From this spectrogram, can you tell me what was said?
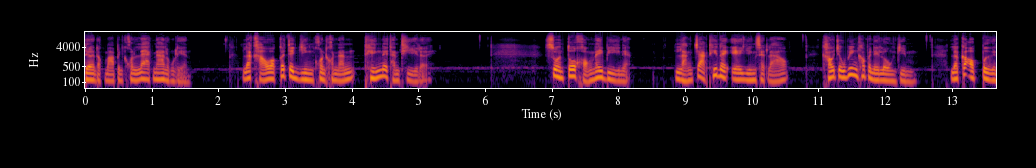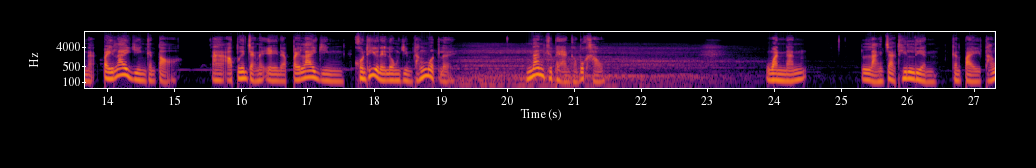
เดินออกมาเป็นคนแรกหน้าโรงเรียน และเขาอะก็จะยิงคนคนนั้นทิ้งในทันทีเลย ส่วนตัวของนายบีเนี่ยหลังจากที่นายเอยิงเสร็จแล้ว เขาจะวิ่งเข้าไปในโรงยิม แล้วก็เอาปืนอะไปไล่ยิงกันต่ออ่าเอาปืนจากนายเอเนี่ยไปไล่ยิงคนที่อยู่ในโรงยิมทั้งหมดเลย นั่นคือแผนของพวกเขา วันนั้นหลังจากที่เรียนกันไปทั้ง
